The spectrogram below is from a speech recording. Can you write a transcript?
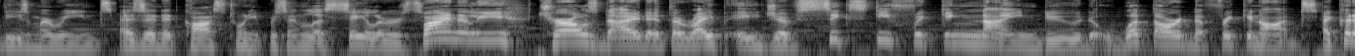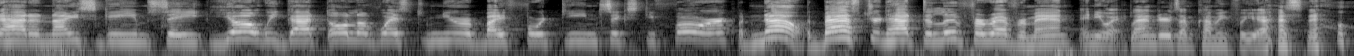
these Marines, as in it costs 20% less sailors. Finally, Charles died at the ripe age of 60 freaking 9, dude. What are the freaking odds? I could have had a nice game say, yo, we got all of Western Europe by 1464, but no, the bastard had to live live forever, man. Anyway, Flanders, I'm coming for your ass now.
